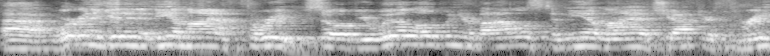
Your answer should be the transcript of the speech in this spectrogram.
Uh, we're going to get into Nehemiah 3. So if you will, open your Bibles to Nehemiah chapter 3.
